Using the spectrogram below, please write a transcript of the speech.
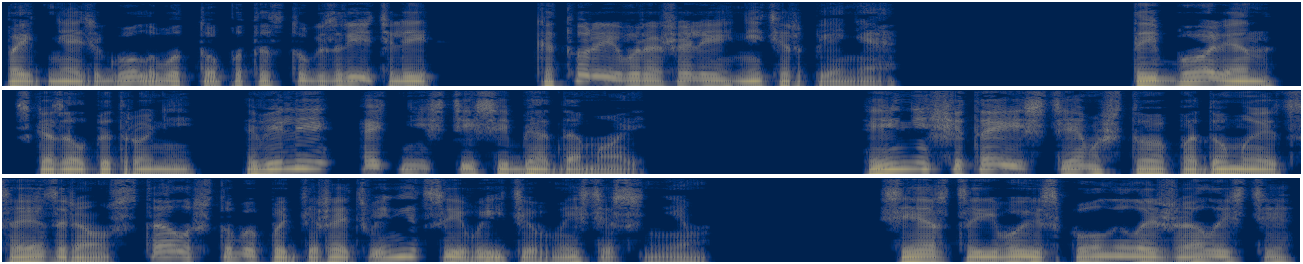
поднять голову топот и стук зрителей, которые выражали нетерпение. «Ты болен», — сказал Петроний, — «вели отнести себя домой». И не считаясь тем, что подумает Цезарь, он встал, чтобы поддержать Венецию и выйти вместе с ним. Сердце его исполнилось жалости,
